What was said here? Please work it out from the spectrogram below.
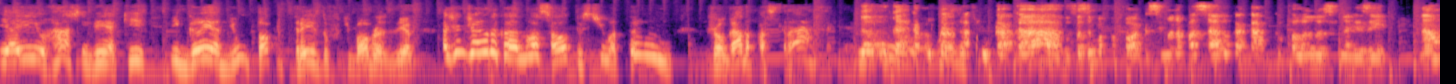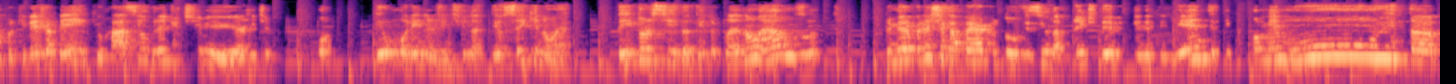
E aí o Racing vem aqui e ganha de um top 3 do futebol brasileiro. A gente já anda com a nossa autoestima tão jogada para trás. Não, o Kaká, Pô, o, Kaká, o Kaká, vou fazer uma fofoca. Semana passada o Kaká ficou falando assim na resenha. Não, porque veja bem que o Racing é um grande time argentino. Pô, eu morei na Argentina, eu sei que não é. Tem torcida, tem tor- mas não é um. Primeiro, para ele chegar perto do vizinho da frente dele, que é independente, tem que comer muita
